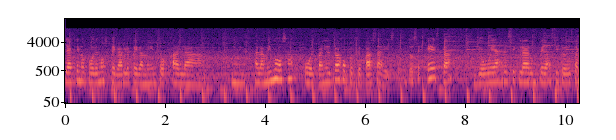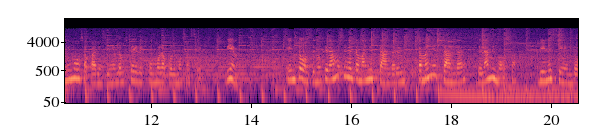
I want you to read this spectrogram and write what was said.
ya que no podemos pegarle pegamento a la, a la mimosa o el paño de trabajo porque pasa esto. Entonces esta, yo voy a reciclar un pedacito de esta mimosa para enseñarle a ustedes cómo la podemos hacer. Bien, entonces nos quedamos en el tamaño estándar. El tamaño estándar de la mimosa viene siendo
